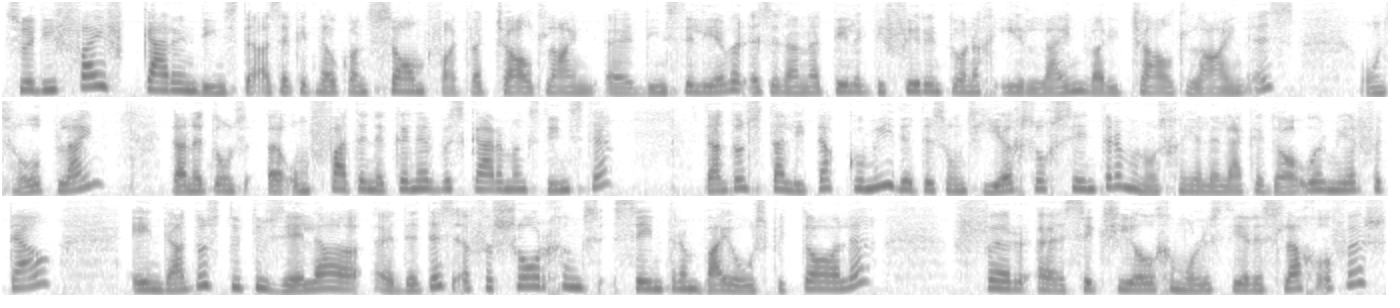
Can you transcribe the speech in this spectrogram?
So die vyf kerndienste, as ek dit nou kan saamvat wat Childline uh dienste lewer, is dit dan natuurlik die 24 uur lyn wat die Childline is, ons hulplyn. Dan het ons 'n uh, omvattende kinderbeskermingsdienste. Dan ons Talita Kumi, dit is ons jeugsorgsentrum en ons gaan julle lekker daaroor meer vertel. En dan ons Tutuzela, uh, dit is 'n versorgingssentrum by hospitale vir uh, seksueel gemolesteerde slagoffers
